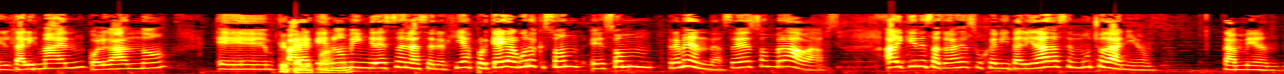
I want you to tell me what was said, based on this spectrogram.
el talismán colgando, eh, ¿Qué para que no eh? me ingresen las energías, porque hay algunas que son, eh, son tremendas, ¿eh? Son bravas. Hay quienes a través de su genitalidad hacen mucho daño también.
